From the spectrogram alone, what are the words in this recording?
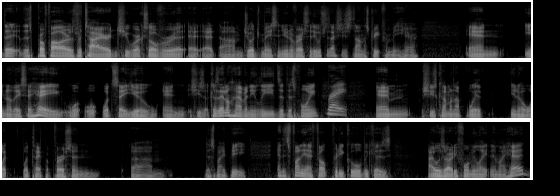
the this profiler is retired. and She works over at at, at um, George Mason University, which is actually just down the street from me here. And you know, they say, "Hey, wh- wh- what say you?" And she's because they don't have any leads at this point, right. and she's coming up with, you know, what what type of person um, this might be. And it's funny, I felt pretty cool because I was already formulating in my head,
